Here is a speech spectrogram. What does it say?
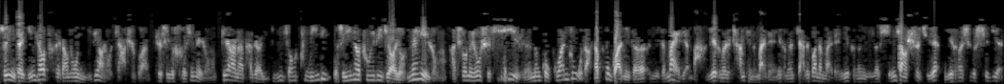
所以你在营销策略当中你一定要有价值观，这是一个核心内容。第二呢，它叫营销注意力，我觉得营销注意力就要有内容啊，这种内容是吸引人能够关注的。那不管你的你的卖点吧，也可能是产品的卖点，也可能价值观的卖点，也可能你的形象视觉，也可能是个事件。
